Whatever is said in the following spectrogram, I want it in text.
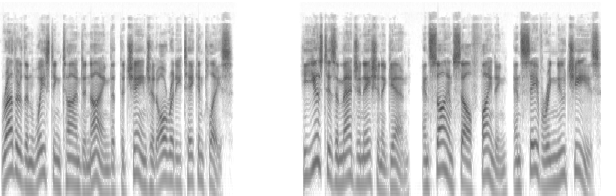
rather than wasting time denying that the change had already taken place. He used his imagination again and saw himself finding and savoring new cheese.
